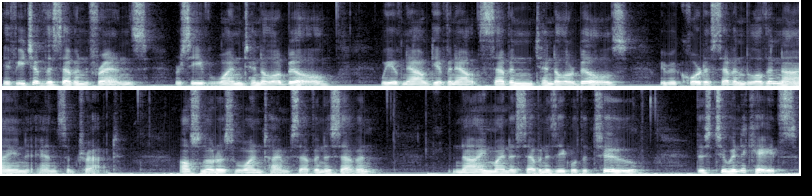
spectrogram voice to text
If each of the seven friends receive one $10 bill, we have now given out seven $10 bills. We record a 7 below the 9 and subtract. Also notice 1 times 7 is 7. 9 minus 7 is equal to 2. This too indicates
